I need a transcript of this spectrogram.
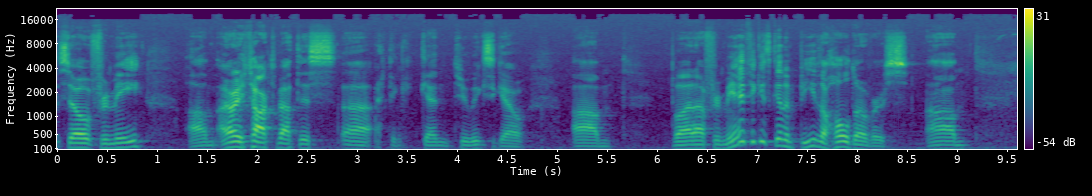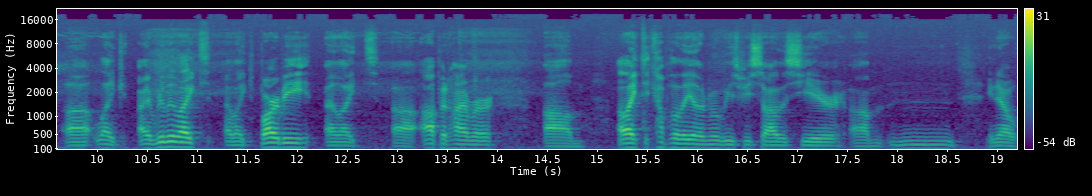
so for me, um, I already talked about this. Uh, I think again two weeks ago, um, but uh, for me, I think it's gonna be the holdovers. Um, uh, like I really liked I liked Barbie. I liked uh, Oppenheimer. Um, I liked a couple of the other movies we saw this year. Um, you know,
